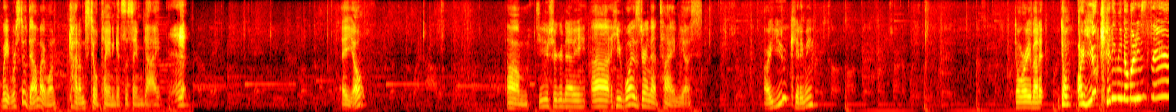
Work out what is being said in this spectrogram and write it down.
wait, we're still down by one. God, I'm still playing against the same guy. Hey, yo. Um, see you, sugar daddy? Uh, he was during that time, yes. Are you kidding me? Don't worry about it. Don't- Are you kidding me? Nobody's there?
